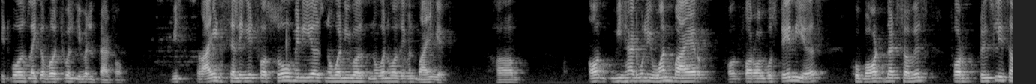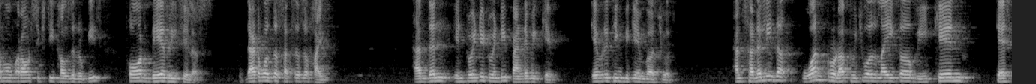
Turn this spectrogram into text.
It was like a virtual event platform. We tried selling it for so many years, no one was no one was even buying it. Uh, we had only one buyer for, for almost 10 years who bought that service for princely sum of around 60,000 rupees for their resellers. That was the success of Hype. and then in 2020 pandemic came everything became virtual and suddenly the one product which was like a weekend test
